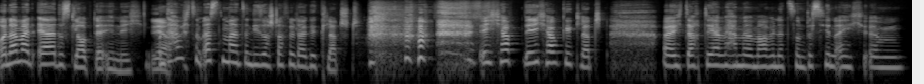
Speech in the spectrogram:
Und dann meint er, das glaubt er ihr nicht. Ja. Und da habe ich zum ersten Mal in dieser Staffel da geklatscht. ich habe nee, ich hab geklatscht. Weil ich dachte, ja, wir haben ja Marvin jetzt so ein bisschen eigentlich, ähm,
